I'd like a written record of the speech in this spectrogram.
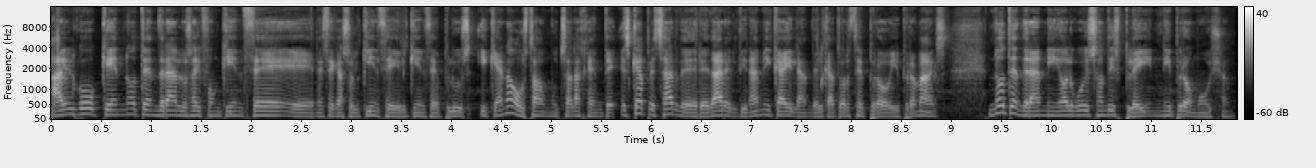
Algo que no tendrán los iPhone 15, eh, en este caso el 15 y el 15 Plus, y que no ha gustado mucho a la gente, es que a pesar de heredar el Dynamic Island del 14 Pro y Pro Max, no tendrán ni Always on Display ni ProMotion.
